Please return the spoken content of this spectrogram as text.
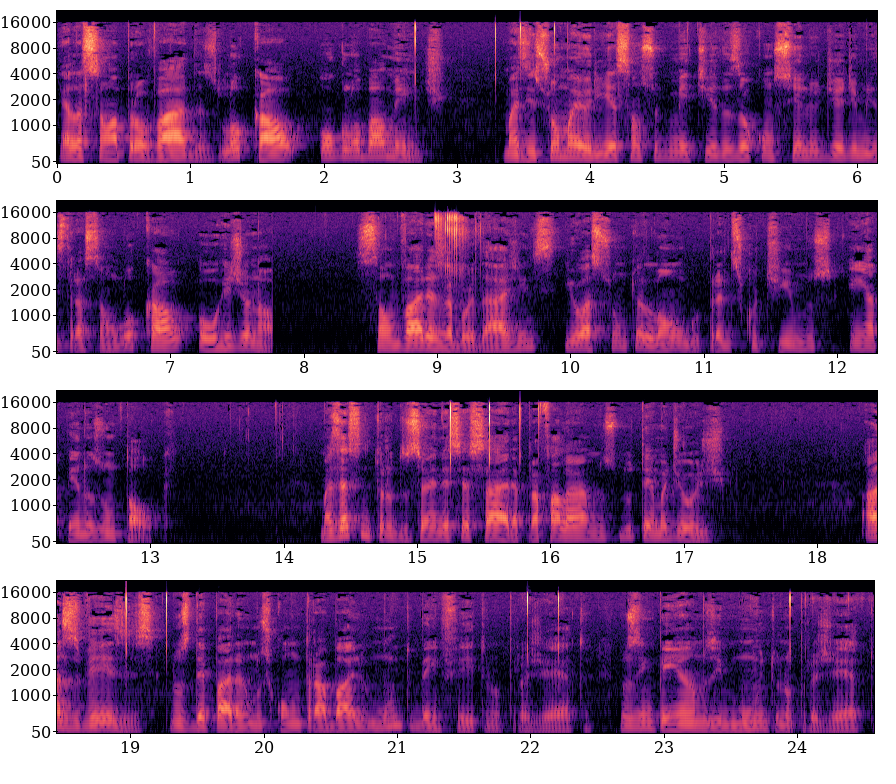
elas são aprovadas local ou globalmente, mas em sua maioria são submetidas ao conselho de administração local ou regional. São várias abordagens e o assunto é longo para discutirmos em apenas um talk. Mas essa introdução é necessária para falarmos do tema de hoje. Às vezes, nos deparamos com um trabalho muito bem feito no projeto, nos empenhamos e muito no projeto,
